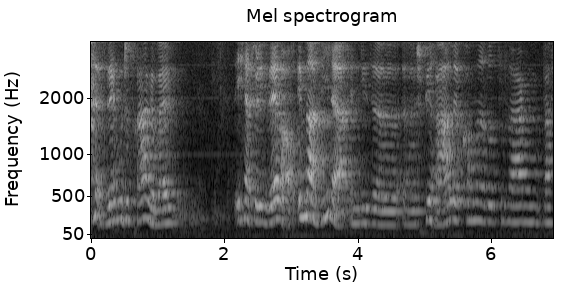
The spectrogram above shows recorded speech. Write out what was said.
sehr gute Frage, weil ich natürlich selber auch immer wieder in diese äh, Spirale komme, sozusagen, was,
